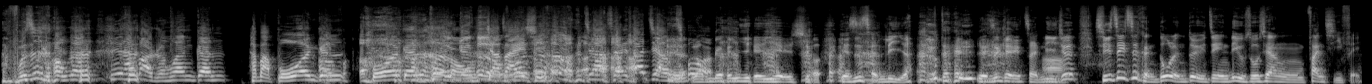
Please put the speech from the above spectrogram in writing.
不是荣恩，因为他把荣恩跟他把伯恩跟 伯恩跟贺龙加在一起，加在他讲错，龙跟叶叶秀也是成立啊，对，也是可以成立。就是其实这次很多人对于这件，例如说像范琪斐，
